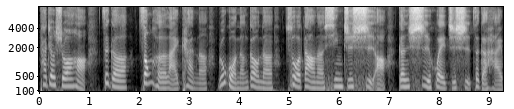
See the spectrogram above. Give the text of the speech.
他就说哈，这个综合来看呢，如果能够呢做到呢心之事啊，跟世会之事，这个还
